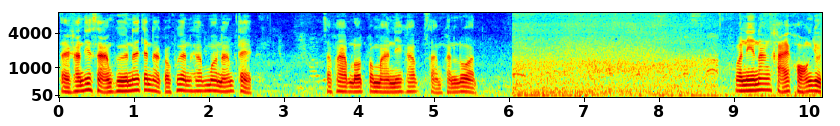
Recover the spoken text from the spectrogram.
แต่คันที่ 3 คือน่าจะหนักกว่าเพื่อนครับหม้อน้ำแตก สภาพรถประมาณนี้ครับ 3 คันรวด วันนี้นั่งขายของอยู่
